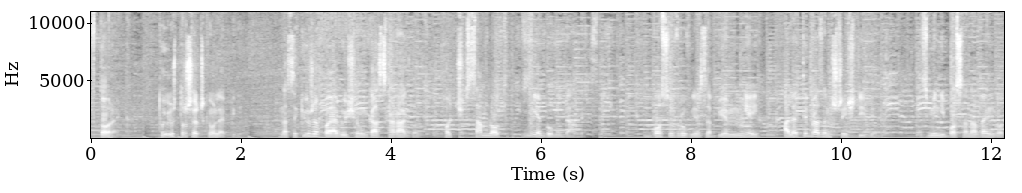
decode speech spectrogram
Wtorek. Tu już troszeczkę lepiej. Na Securze pojawił się gaz Haragon, choć sam lot nie był mi dany. Bossów również zabiłem mniej, ale tym razem szczęśliwie. Z mini-bossa na Węgot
